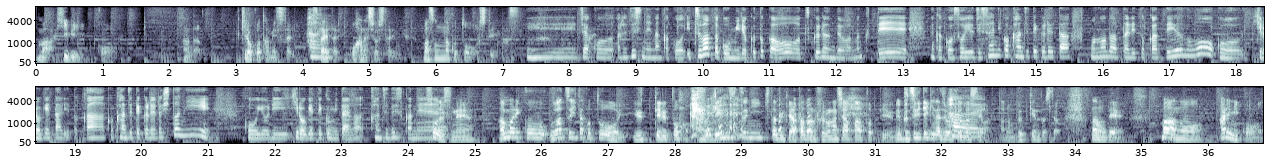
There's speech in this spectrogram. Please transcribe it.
まあ、日々こうなんだろう記録を試したりはい伝えたり、お話をしたりみたいな、まあ、そんなことをしています。えー、じゃあこうあれですねなんかこう偽ったこう魅力とかを作るんではなくてなんかこうそういう実際にこう感じてくれたものだったりとかっていうのをこう広げたりとかこう感じてくれる人にこうより広げていくみたいな感じですかね。そうですねあんまりこう浮ついたことを言ってるとあの 現実に来た時はただの風呂なしアパートっていうね物理的な状況としては、はいあの物件としては。なのでまああのある意味こ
